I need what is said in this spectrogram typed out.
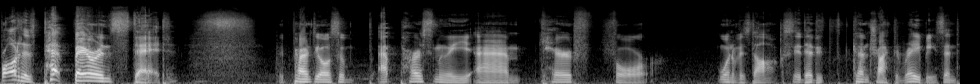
Brought his pet bear instead. Apparently, also uh, personally um, cared for one of his dogs. It had contracted rabies, and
